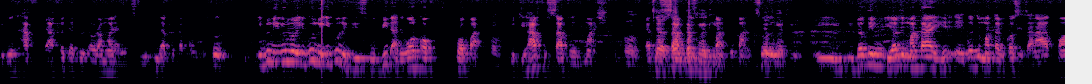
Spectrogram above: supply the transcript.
it will have affect every other match within the Africa country. So even even even even if it will be at the World Cup proper, Mm. it will have to serve the match. Mm. That Yeah, will serve de- the- definitely. the. So Definitely. it, it doesn't it doesn't matter it, it doesn't matter because it's an AFCON,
